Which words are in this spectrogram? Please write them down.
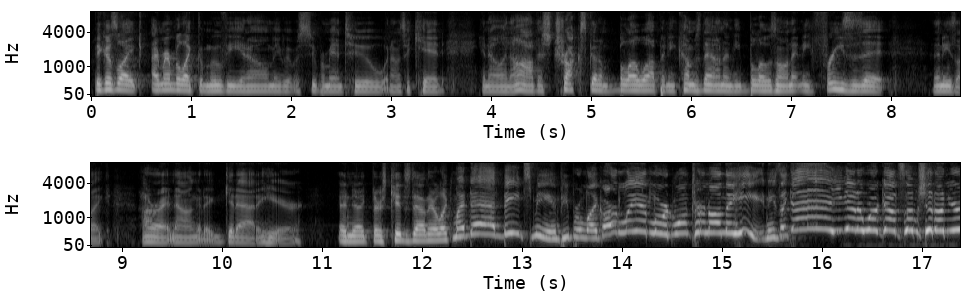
because like I remember like the movie, you know, maybe it was Superman two when I was a kid, you know, and oh this truck's gonna blow up, and he comes down and he blows on it and he freezes it, and then he's like, all right, now I'm gonna get out of here. And like, there's kids down there like, my dad beats me, and people are like, our landlord won't turn on the heat, and he's like, hey, you got to work out some shit on your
